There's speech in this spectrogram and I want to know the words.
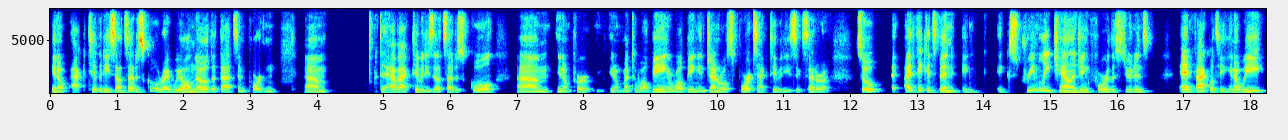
you know, activities outside of school, right? We all know that that's important um, to have activities outside of school, um, you know, for, you know, mental well-being or well-being in general, sports activities, etc. So I think it's been extremely challenging for the students and faculty. You know, we,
